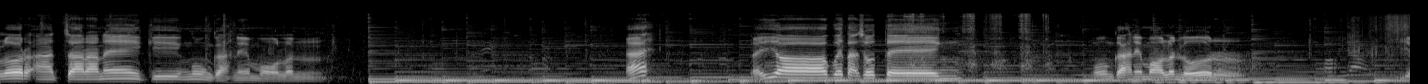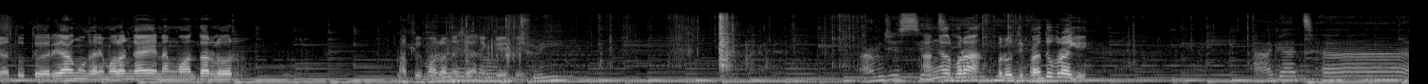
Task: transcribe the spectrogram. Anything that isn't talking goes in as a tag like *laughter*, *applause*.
Lur acarane iki ngunggahne molen. Eh? Lah iya, kowe tak syuting. Ngunggahne molen, Lur. Ya tutorial ngunggahne molen kae nang motor, Lur. Tapi molennya sih ning kene. Angel pura, perlu dibantu pura iki? I got time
